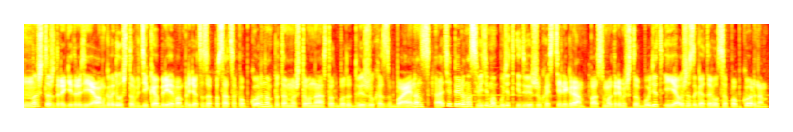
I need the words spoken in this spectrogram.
Ну что ж, дорогие друзья, я вам говорил, что в декабре вам придется запасаться попкорном, потому что у нас тут будут движуха с Binance, а теперь у нас, видимо, будет и движуха с Telegram. Посмотрим, что будет, и я уже заготовился попкорном.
